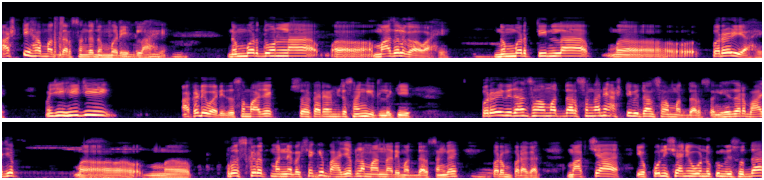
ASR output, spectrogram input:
आष्टी हा मतदारसंघ नंबर एकला आहे. नंबर दोनला माजलगाव आहे. नंबर तीनला परळी आहे. म्हणजे ही जी आकडेवारी जसं माझ्या सहकार्याने मी सांगितलं की परळी विधानसभा मतदारसंघ आणि आष्टी विधानसभा मतदारसंघ हे जरा भाजप पुरस्कृत म्हणण्यापेक्षा की भाजपला मानणारे मतदारसंघ आहे परंपरागत. मागच्या एकोणीसशे निवडणुकीमध्ये सुद्धा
